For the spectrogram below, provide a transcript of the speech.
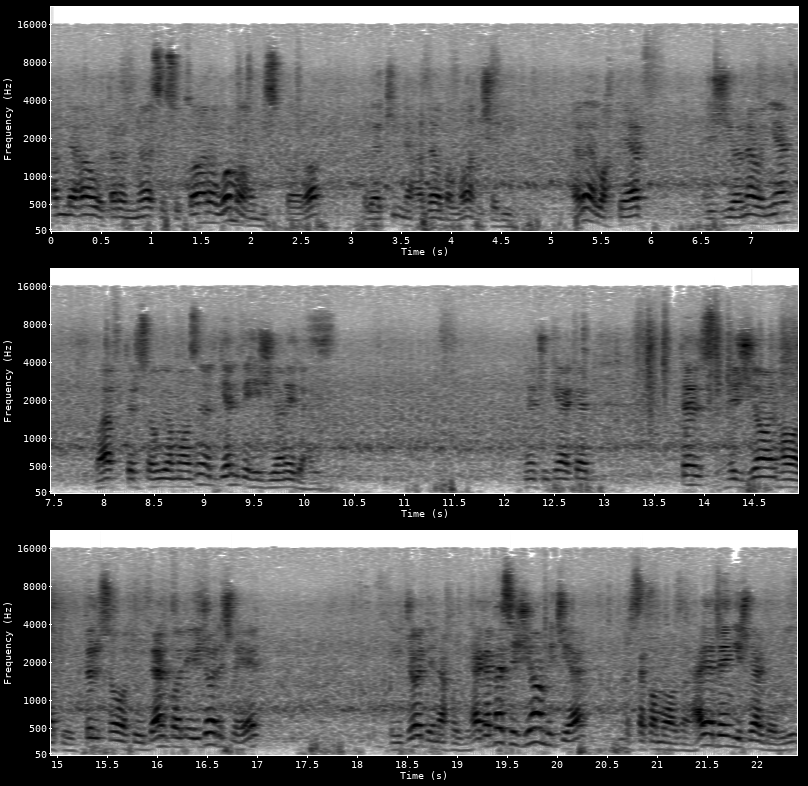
حملها وترى الناس سكارى وما هم بسكارى. ولكن عذاب الله شديد. هذا وقت أف هجيانا ونيا و اف ترسوی مازن گل به هجیانه ده. نه چون که اکد ترس هجیان هاتو ترس هاتو دن کاد ایجادش لهید ایجاد نخود بید هکه بس هجیان بی چیه؟ ترسکا مازن هیا دنگیش گل دارید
